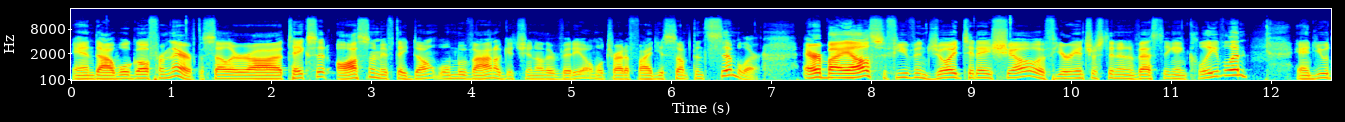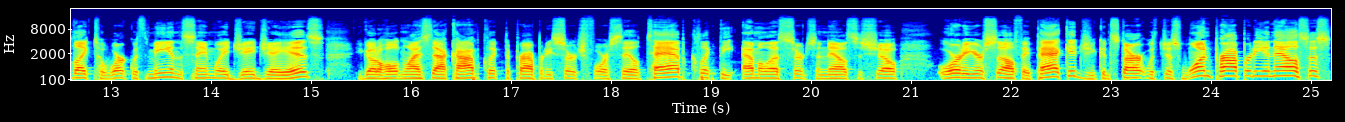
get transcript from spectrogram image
and uh, we'll go from there. If the seller uh, takes it, awesome. If they don't, we'll move on. I'll get you another video and we'll try to find you something similar. Everybody else, if you've enjoyed today's show, if you're interested in investing in Cleveland, and you'd like to work with me in the same way JJ is, you go to HoltonWise.com, click the Property Search for Sale tab, click the MLS Search Analysis Show order yourself a package. You can start with just one property analysis,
